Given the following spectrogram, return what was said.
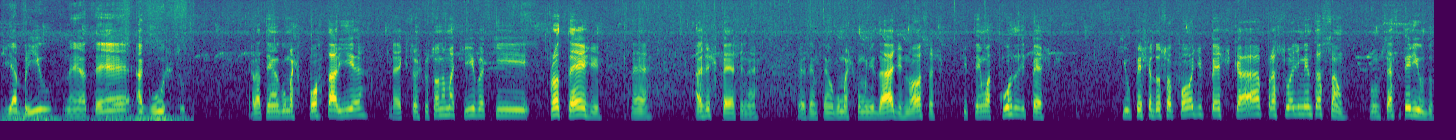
de abril né, até agosto. Ela tem algumas portarias, né, que são instruções normativas que protegem né, as espécies. Né? Por exemplo, tem algumas comunidades nossas que têm um acordo de pesca, que o pescador só pode pescar para sua alimentação, por um certo período.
